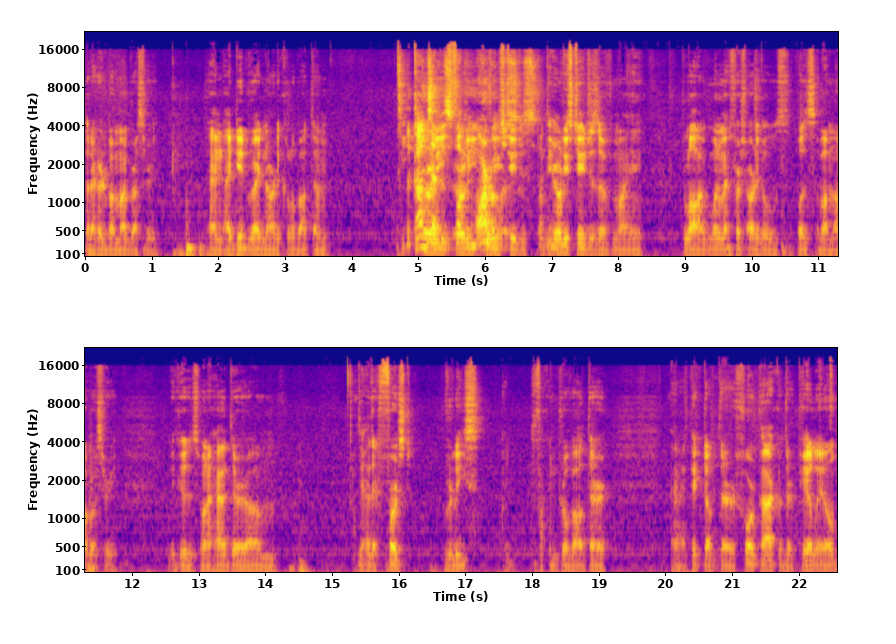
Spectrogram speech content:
that I heard about Ma Brasserie, and I did write an article about them. The concept is fucking marvelous. Early stages, It's like the early stages of my blog. One of my first articles was about Ma Brasserie, because when I had their um, they had their first release, I fucking drove out there and I picked up their four pack of their pale ale.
